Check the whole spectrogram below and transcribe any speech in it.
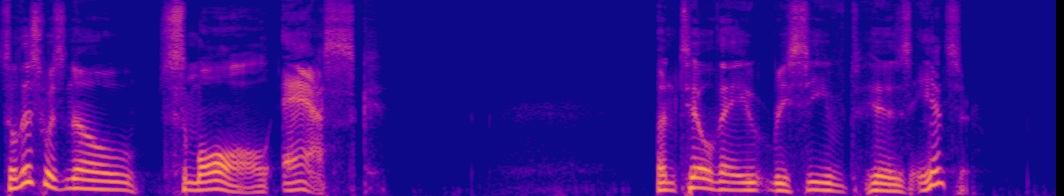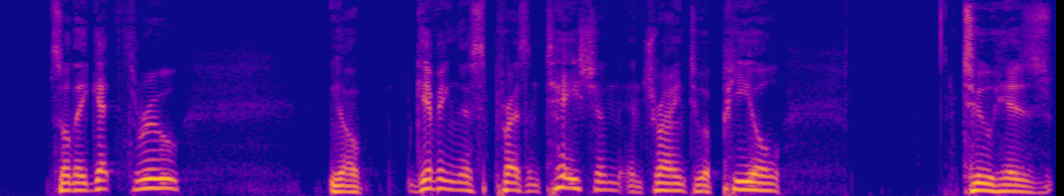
so this was no small ask until they received his answer. So they get through you know, giving this presentation and trying to appeal to his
